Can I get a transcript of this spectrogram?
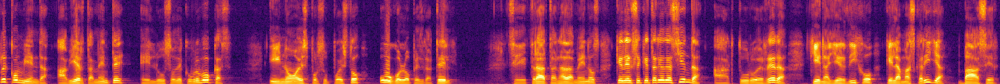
recomienda abiertamente el uso de cubrebocas. Y no es, por supuesto, Hugo López Gatel. Se trata nada menos que del secretario de Hacienda, Arturo Herrera, quien ayer dijo que la mascarilla va a ser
